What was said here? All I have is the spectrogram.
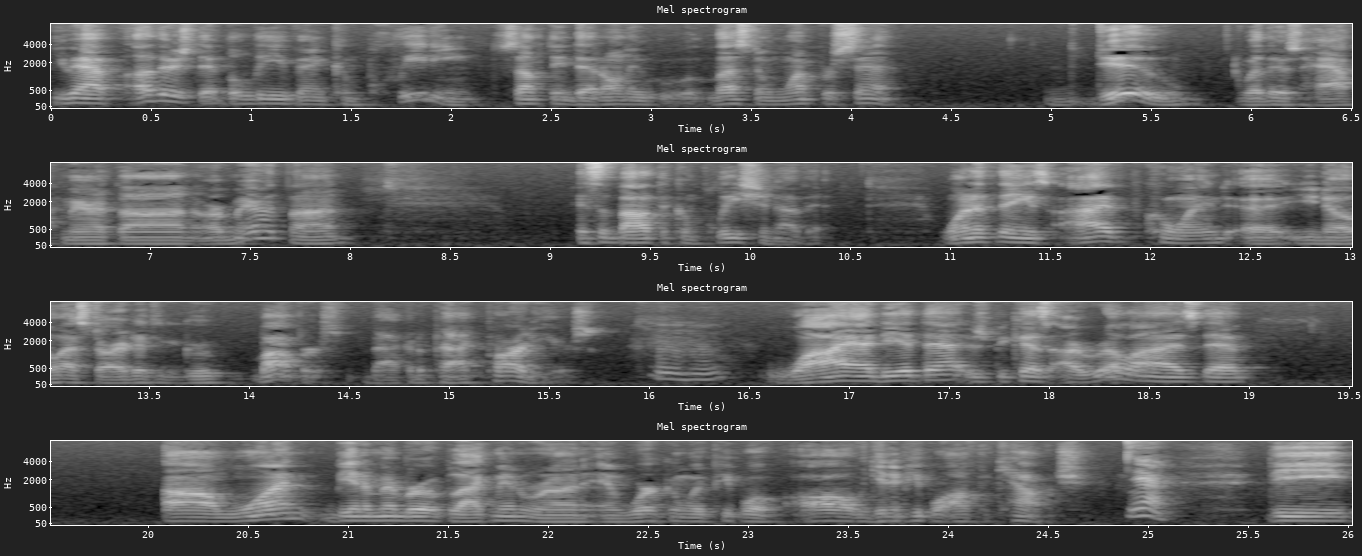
You have others that believe in completing something that only less than one percent do, whether it's half marathon or marathon, it's about the completion of it. One of the things I've coined, uh, you know, I started the group B.O.P.Pers, back of the pack partiers. Why I did that is because I realized that um, one, being a member of Black Men Run and working with people, all getting people off the couch. Yeah. The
